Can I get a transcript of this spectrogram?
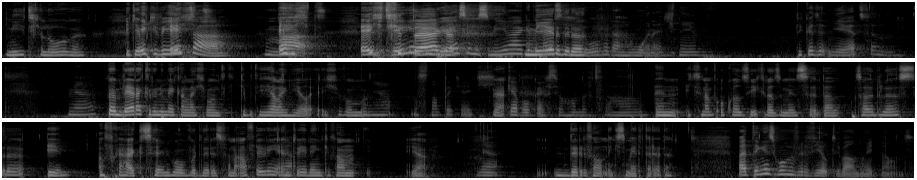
niet gelogen. Ik heb Ik weet echt, dat. Maar echt, echt dingen getuigen. die wij soms meemaken, de Meerdere. mensen geloven dat gewoon echt niet. Je kunt het niet uitvinden. Ja, Ik ben blij dat ik er nu mee kan lachen, want ik heb het heel lang heel erg gevonden. ja dat snap ik. Ik, Ja. ik heb ook echt zo honderd verhalen. En ik snap ook wel zeker dat de mensen dat zouden luisteren. Eén, afgehaakt zijn gewoon voor de rest van de aflevering. En twee, denken van, ja, Ja. er valt niks meer te redden. Maar het ding is gewoon, je verveelt je wel nooit met ons.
